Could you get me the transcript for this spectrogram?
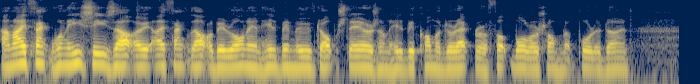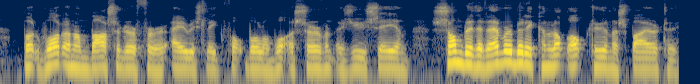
And I think when he sees that out, I think that'll be Ronnie and he'll be moved upstairs and he'll become a director of football or something at Portadown. But what an ambassador for Irish League football and what a servant, as you say, and somebody that everybody can look up to and aspire to.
